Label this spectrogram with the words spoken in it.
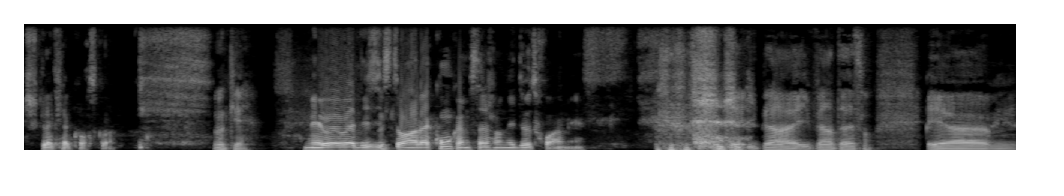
je claque la course, quoi. Ok. Mais ouais, ouais, des histoires à la con comme ça, j'en ai deux, trois, mais. hyper, hyper intéressant. Et, euh,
